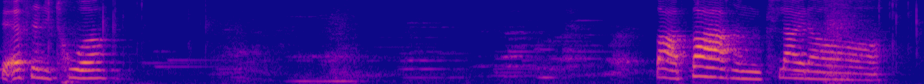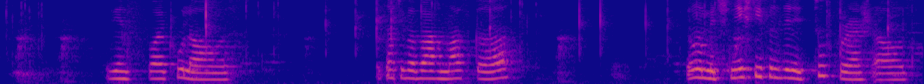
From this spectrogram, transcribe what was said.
Wir öffnen die Truhe. Barbarenkleider. Die sehen voll cool aus. Jetzt auch die Barbarenmaske. Junge, mit Schneestiefeln sehen die zu fresh aus.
